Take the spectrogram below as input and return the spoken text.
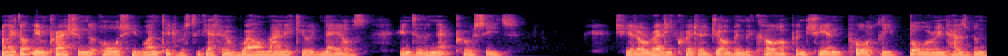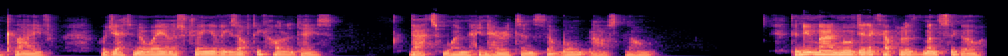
and I got the impression that all she wanted was to get her well manicured nails into the net proceeds. She had already quit her job in the co-op, and she and portly, boring husband Clive were jetting away on a string of exotic holidays. That's one inheritance that won't last long. The new man moved in a couple of months ago,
